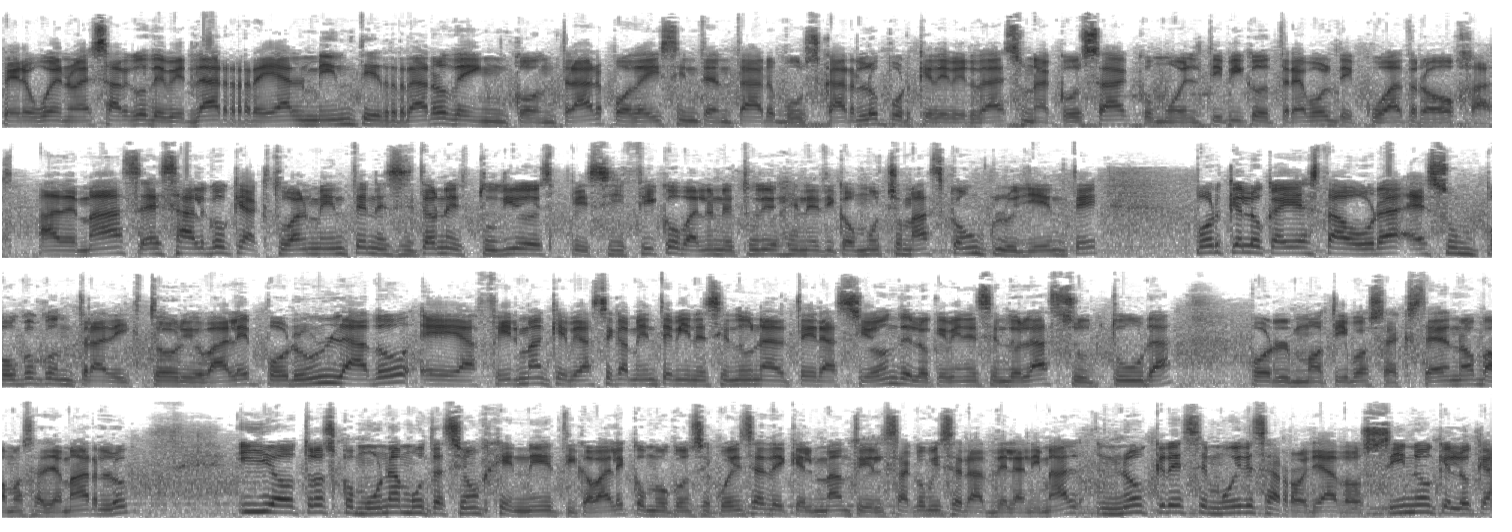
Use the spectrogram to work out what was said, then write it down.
Pero bueno, es algo de verdad realmente raro de encontrar. Podéis intentar buscarlo porque de verdad es una cosa como el típico trébol de cuatro hojas. Además, es algo que actualmente necesita un estudio específico, ¿vale? Un estudio genético mucho más concluyente porque lo que hay hasta ahora es un poco contradictorio, ¿vale? Por un lado, eh, afirman que básicamente viene siendo una alteración de lo que viene siendo la sutura por motivos externos, vamos a llamarlo, y otros como una mutación genética, ¿vale? Como consecuencia de que el manto y el saco visceral del animal no crecen muy desarrollados, sino que lo que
